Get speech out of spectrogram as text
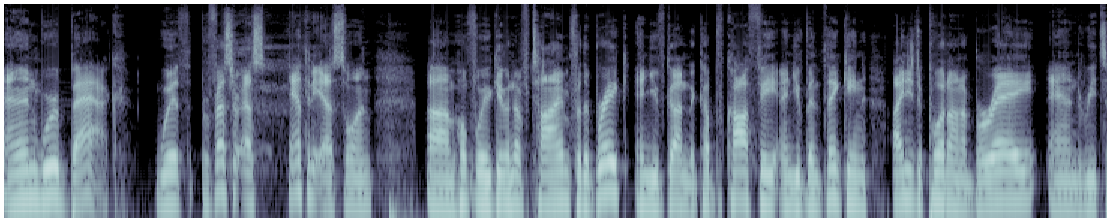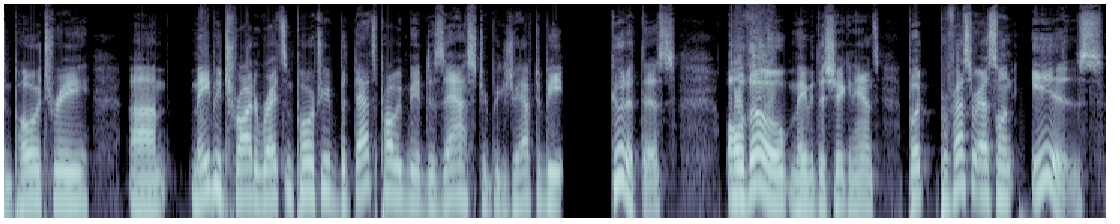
And we're back with Professor S- Anthony Esolen. Um, hopefully, you've given enough time for the break and you've gotten a cup of coffee and you've been thinking, I need to put on a beret and read some poetry. Um, maybe try to write some poetry, but that's probably going to be a disaster because you have to be good at this. Although, maybe the shaking hands, but Professor Esolen is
